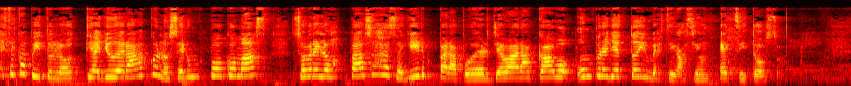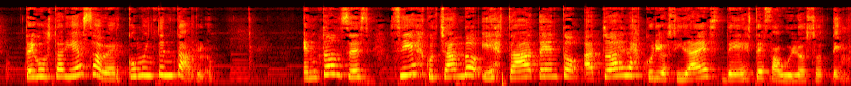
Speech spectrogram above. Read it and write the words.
Este capítulo te ayudará a conocer un poco más sobre los pasos a seguir para poder llevar a cabo un proyecto de investigación exitoso. ¿Te gustaría saber cómo intentarlo? Entonces, sigue escuchando y está atento a todas las curiosidades de este fabuloso tema.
